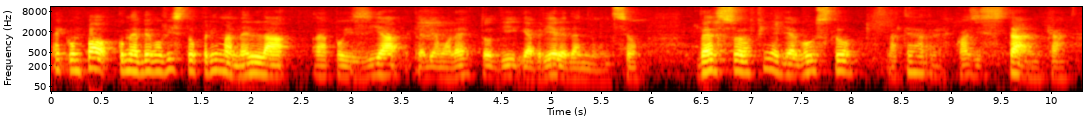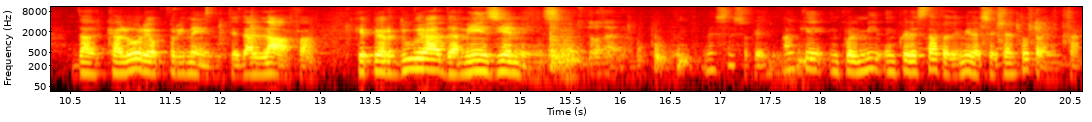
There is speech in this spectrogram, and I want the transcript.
Ecco un po' come abbiamo visto prima nella eh, poesia che abbiamo letto di Gabriele D'Annunzio. Verso la fine di agosto la terra è quasi stanca, dal calore opprimente, dall'afa che perdura da mesi e mesi. Nel senso che anche in, quel, in quell'estate del 1630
